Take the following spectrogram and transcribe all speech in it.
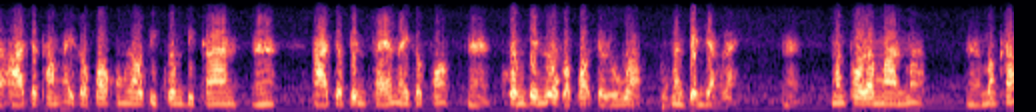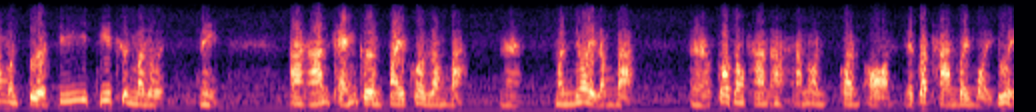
าอาจจะทำให้กระเพาะของเราพิกลพิการนะ อาจจะเป็นแผลในกระเพาะนะคนเป็นโรคกระเพาะจะรู้ว่ามันเป็นอย่างไรนะมันทรมานมากนะบางครั้งมันปวดจี๊ดจี๊ดขึ้นมาเลย นี่ อาหารแข็งเกินไปก็ลำบากนะ มันย่อยลำบาก ก็ต้องทานอาหารอ่อนๆแล้วก็ทานบ่อยๆด้วย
